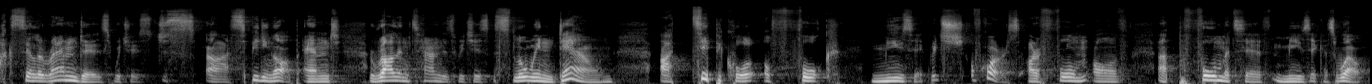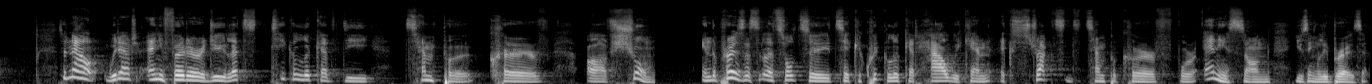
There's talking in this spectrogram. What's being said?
accelerandos, which is just uh, speeding up, and rallentandos, which is slowing down, are typical of folk music, which, of course, are a form of uh, performative music as well. So now, without any further ado, let's take a look at the tempo curve of Shum. In the process, let's also take a quick look at how we can extract the tempo curve for any song using Librosa.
